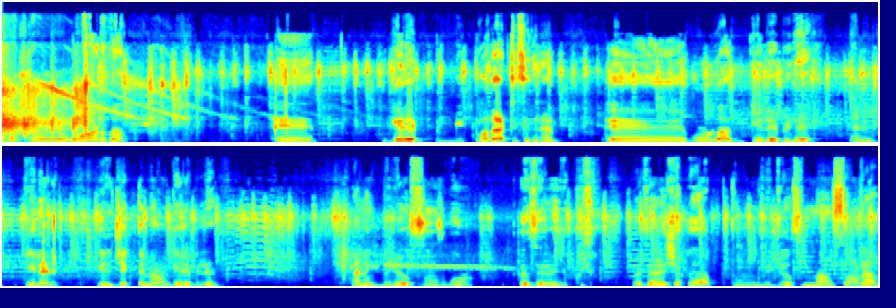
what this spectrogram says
Arkadaşlar bu arada eee gele pazartesi günü eee gururlar gelebilir. Yani gelir gelecek demiyorum gelebilir. Hani biliyorsunuz bu özel özel şaka yaptım videosundan sonra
